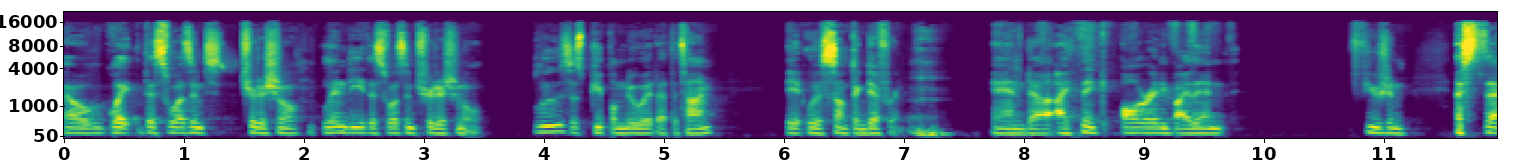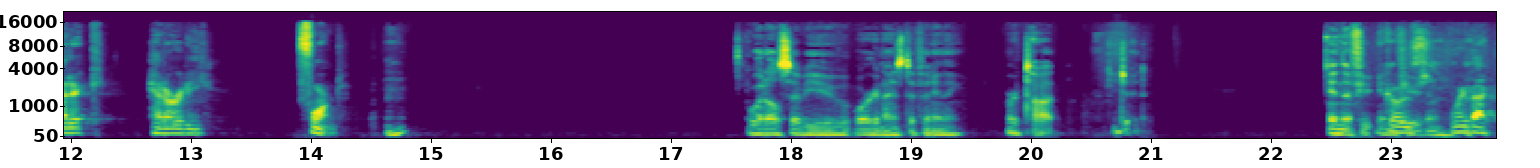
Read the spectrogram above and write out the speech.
oh wait, this wasn't traditional Lindy, this wasn't traditional blues as people knew it at the time. It was something different. Mm-hmm. And uh, I think already by then, fusion aesthetic had already formed. Mm-hmm. What else have you organized, if anything, or taught, You did In the, fu- in goes fusion. way back.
